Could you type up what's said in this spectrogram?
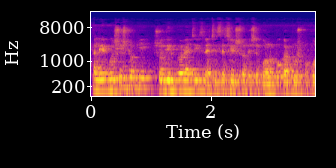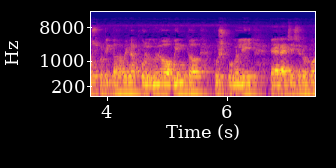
তাহলে এর বৈশিষ্ট্য কি? সুদীর্ঘ র্যাচিস র্যাচিসের শীর্ষ দেশে কোনো প্রকার পুষ্প প্রস্ফুটিত হবে না, ফুলগুলো অবিন্ত, পুষ্পগুলি র্যাচিসের উপর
